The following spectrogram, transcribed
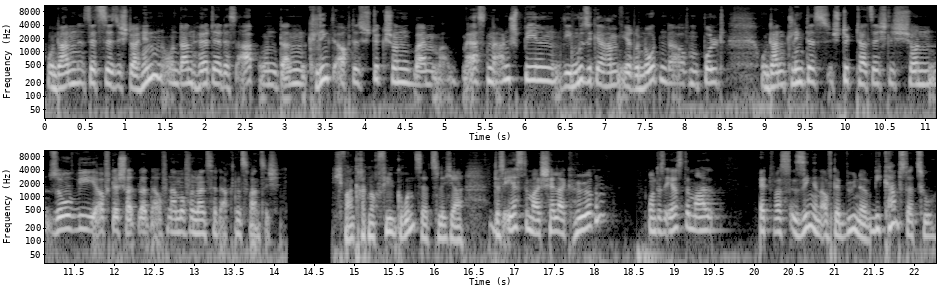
Und dann setzt er sich dahin und dann hört er das ab und dann klingt auch das Stück schon beim ersten Anspielen. Die Musiker haben ihre Noten da auf dem Pult und dann klingt das Stück tatsächlich schon so wie auf der Schallplattenaufnahme von 1928. Ich war gerade noch viel grundsätzlicher. Das erste Mal Shellac hören und das erste Mal etwas singen auf der Bühne. Wie kam es dazu?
